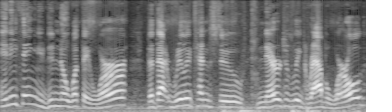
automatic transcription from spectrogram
anything, you didn't know what they were, that that really tends to narratively grab a world.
